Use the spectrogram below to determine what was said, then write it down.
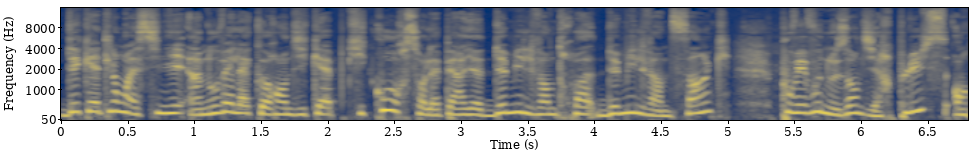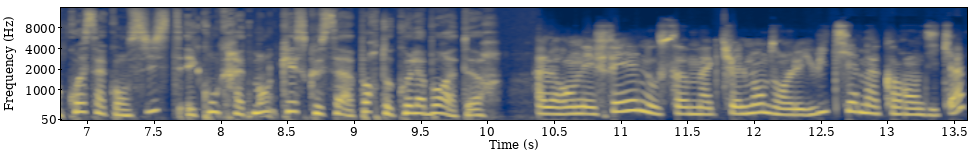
Decathlon a signé un nouvel accord handicap qui court sur la période 2023-2025. Pouvez-vous nous en dire plus? En quoi ça consiste? Et concrètement, qu'est-ce que ça apporte aux collaborateurs? Alors en effet, nous sommes actuellement dans le huitième accord handicap.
